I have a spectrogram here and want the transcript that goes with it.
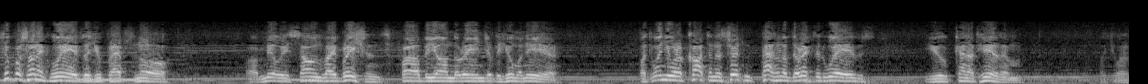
Supersonic waves, as you perhaps know, are merely sound vibrations far beyond the range of the human ear. But when you are caught in a certain pattern of directed waves, you cannot hear them. But you are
